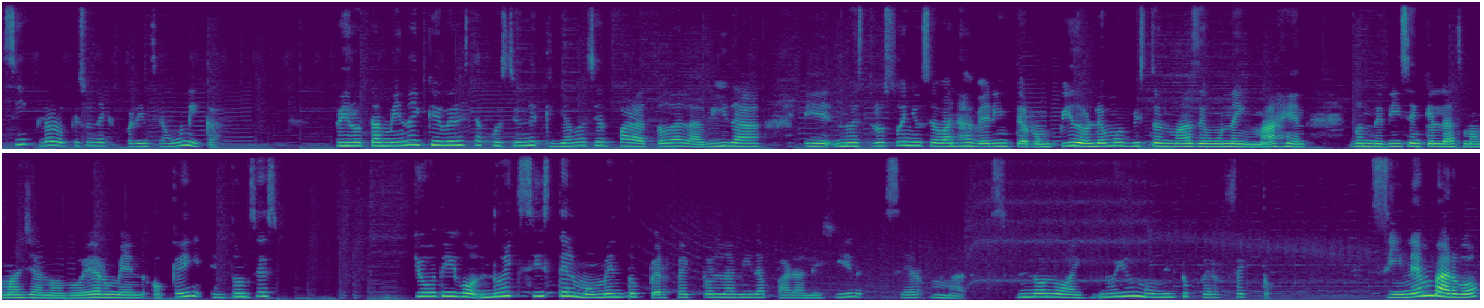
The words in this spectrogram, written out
Sí, claro que es una experiencia única. Pero también hay que ver esta cuestión de que ya va a ser para toda la vida, eh, nuestros sueños se van a ver interrumpidos, lo hemos visto en más de una imagen donde dicen que las mamás ya no duermen, ¿ok? Entonces, yo digo, no existe el momento perfecto en la vida para elegir ser madre no lo hay, no hay un momento perfecto. Sin embargo,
